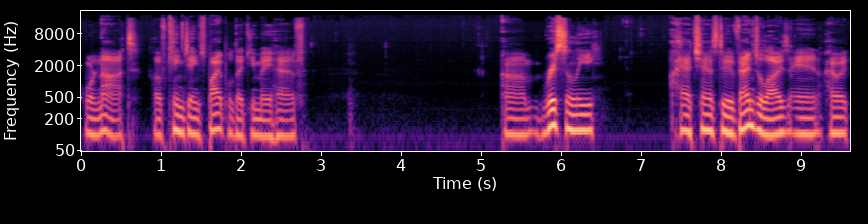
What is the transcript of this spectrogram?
or not, of King James Bible that you may have. Um, recently, I had a chance to evangelize, and I would,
